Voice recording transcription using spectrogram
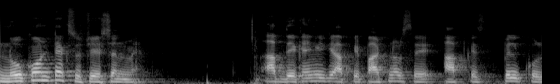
नो कॉन्टेक्ट सिचुएशन में आप देखेंगे कि आपके पार्टनर से आपके बिल्कुल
